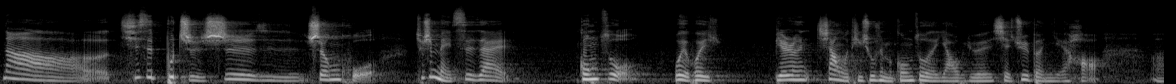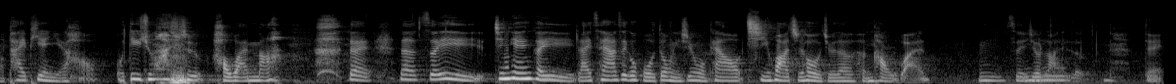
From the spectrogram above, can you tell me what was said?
那其实不只是生活，就是每次在工作，我也会别人向我提出什么工作的邀约，写剧本也好，呃，拍片也好，我第一句话就是好玩吗？对，那所以今天可以来参加这个活动，也是因为我看到企划之后，我觉得很好玩，嗯，所以就来了。对，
